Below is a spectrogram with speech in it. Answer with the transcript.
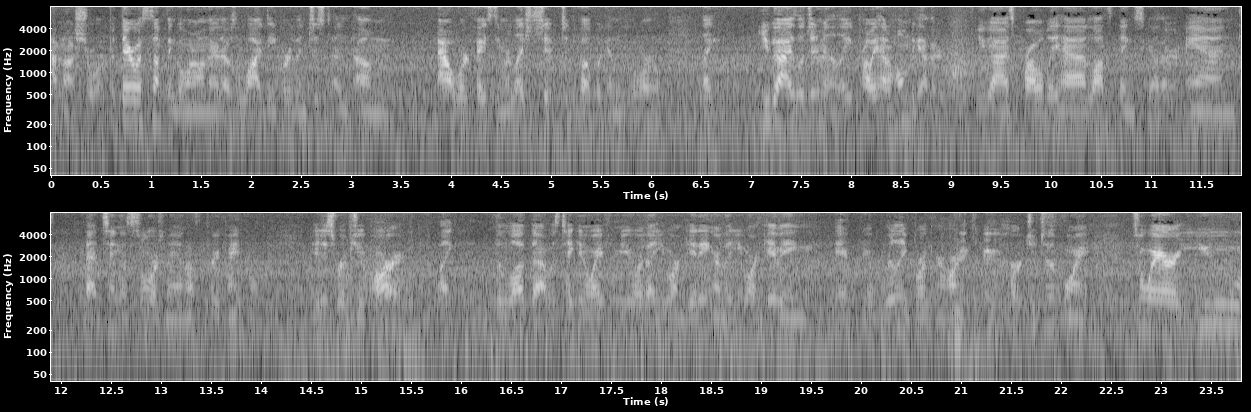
I'm not sure, but there was something going on there that was a lot deeper than just an um, outward facing relationship to the public and the world. Like you guys legitimately probably had a home together. You guys probably had lots of things together, and that ten of swords, man, that's pretty painful. It just rips you apart. Like the love that was taken away from you, or that you weren't getting, or that you weren't giving, it, it really broke your heart. It, it hurt you to the point to where you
